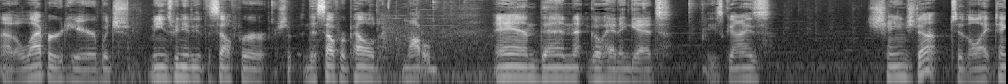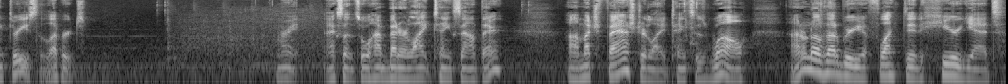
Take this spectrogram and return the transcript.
uh, the leopard here, which means we need to get the self the self propelled modeled, and then go ahead and get these guys changed up to the light tank threes, the leopards. All right, excellent. So we'll have better light tanks out there, uh, much faster light tanks as well. I don't know if that'll be reflected here yet.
